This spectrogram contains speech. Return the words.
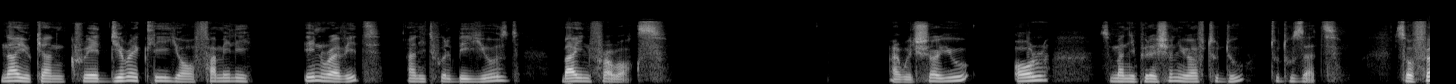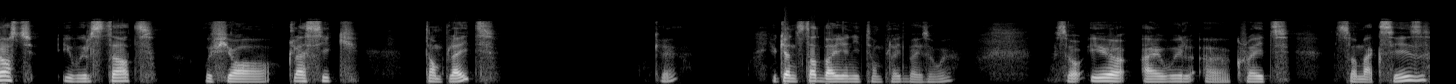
Now you can create directly your family in Revit and it will be used by InfraWorks. I will show you all the manipulation you have to do to do that. So first you will start with your classic template. Okay. You can start by any template, by the way. So here I will uh, create some axes,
